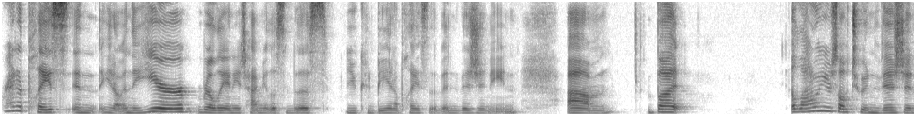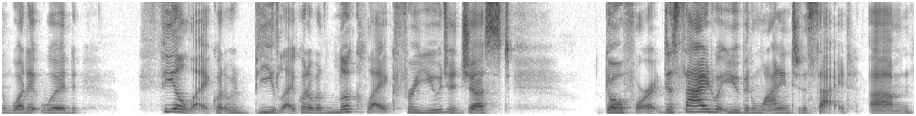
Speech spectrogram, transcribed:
we're at a place in you know in the year really anytime you listen to this you could be in a place of envisioning um, but allowing yourself to envision what it would feel like what it would be like what it would look like for you to just go for it decide what you've been wanting to decide um,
